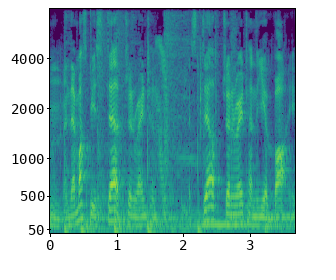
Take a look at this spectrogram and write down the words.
Hmm, and there must be a stealth generator, a stealth generator nearby.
